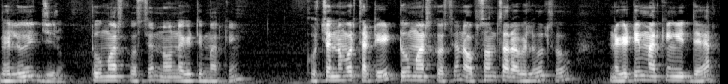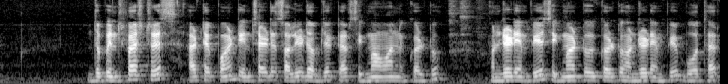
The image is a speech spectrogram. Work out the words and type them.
value is zero. Two marks question. No negative marking. Question number 38 Two marks question. Options are available. So negative marking is there. The principal stress at a point inside a solid object are sigma 1 equal to 100 MPa, sigma 2 equal to 100 MPa, both are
